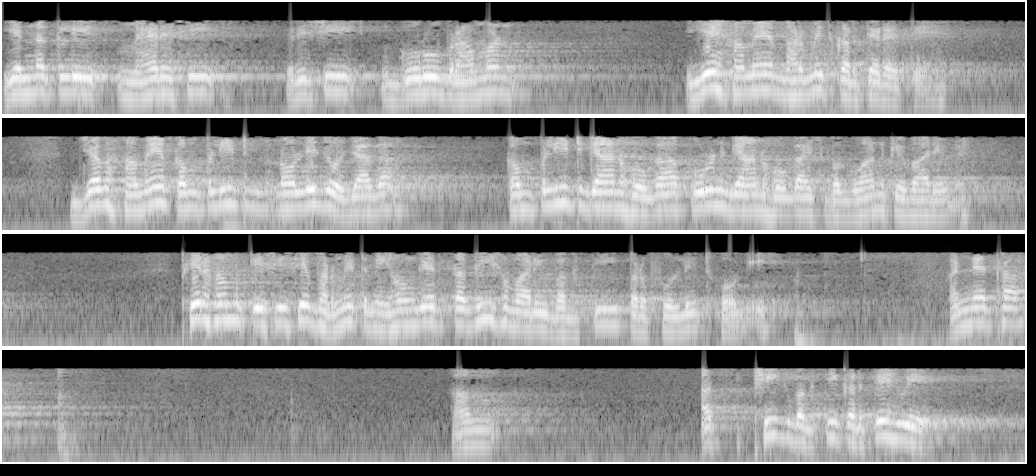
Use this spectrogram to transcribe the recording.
ये नकली महर्षि, ऋषि, गुरु, ब्राह्मण, ये हमें भ्रमित करते रहते हैं। जब हमें कंप्लीट नॉलेज हो जाएगा कंप्लीट ज्ञान होगा, पूर्ण ज्ञान होगा इस भगवान के बारे में फिर हम किसी से भ्रमित नहीं होंगे, तभी हमारी भक्ति प्रफुल्लित होगी। अन्यथा, हम ठीक भक्ति करते हुए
